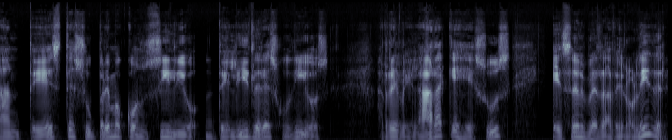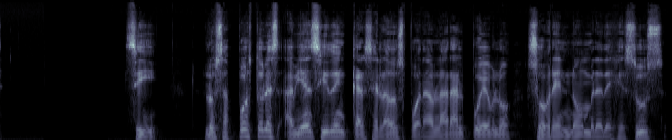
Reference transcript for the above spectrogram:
ante este supremo concilio de líderes judíos revelara que Jesús es el verdadero líder. Sí, los apóstoles habían sido encarcelados por hablar al pueblo sobre el nombre de Jesús.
